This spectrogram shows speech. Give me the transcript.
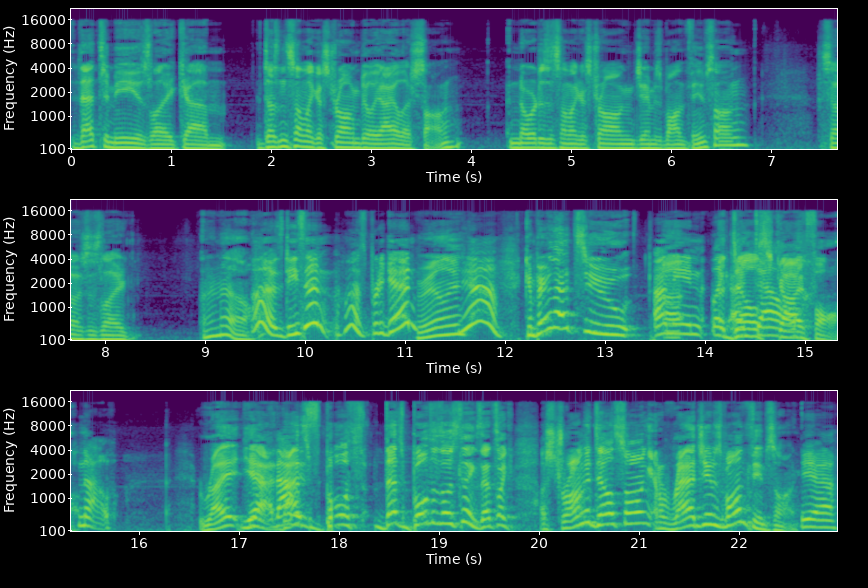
that to me is like um, doesn't sound like a strong Billie Eilish song, nor does it sound like a strong James Bond theme song. So it's just like I don't know. Oh, was decent. Oh, it's pretty good. Really? Yeah. Compare that to I uh, mean, like Adele's Adele. Skyfall. No. Right? Yeah, Yeah, that that's was- both. That's both of those things. That's like a strong Adele song and a rad James Bond theme song. Yeah.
